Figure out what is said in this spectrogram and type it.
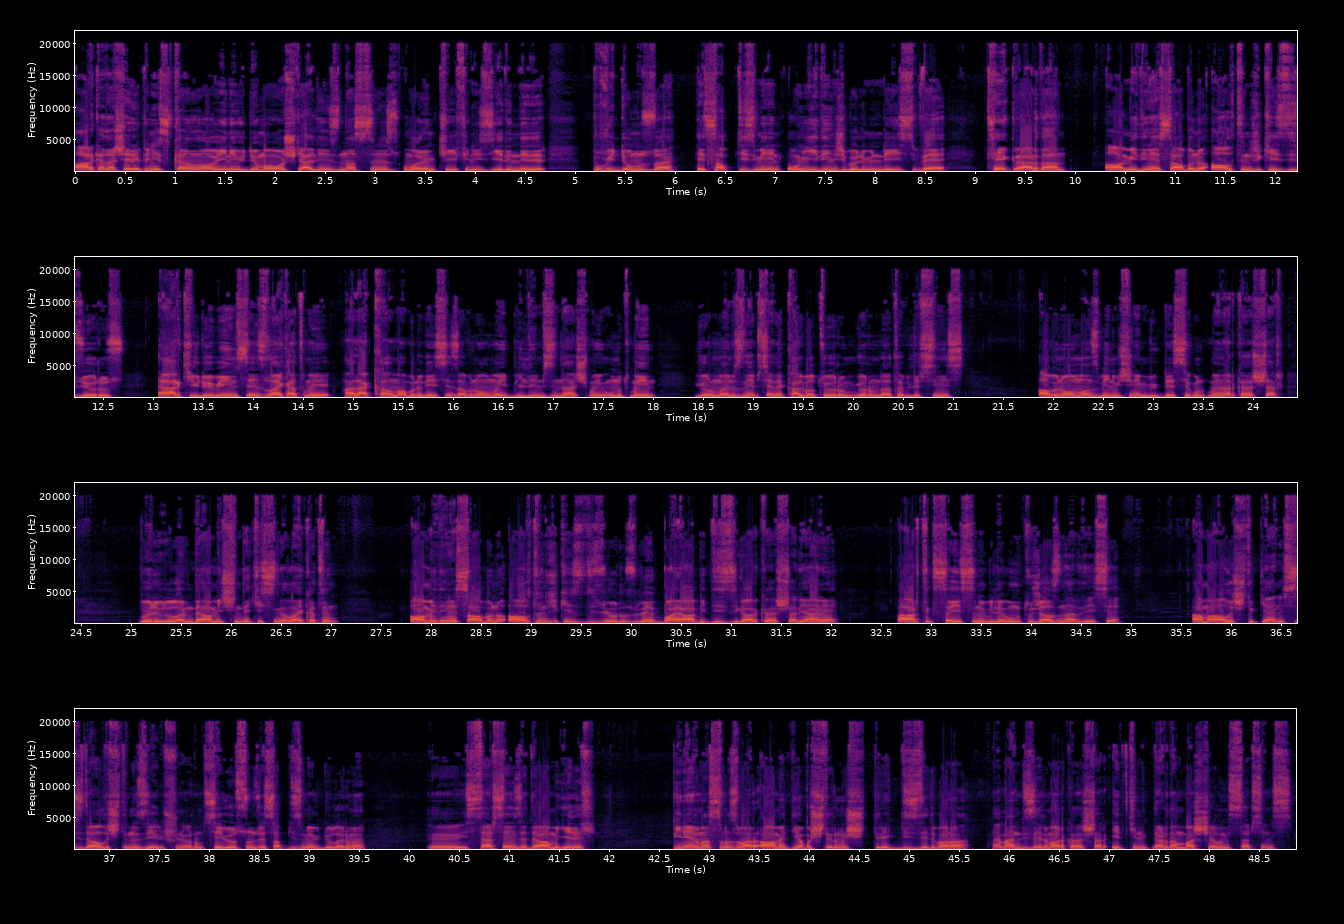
Arkadaşlar hepiniz kanalıma ve yeni videoma hoş geldiniz. Nasılsınız? Umarım keyfiniz yerindedir. Bu videomuzda hesap dizmenin 17. bölümündeyiz ve tekrardan Ahmet'in hesabını 6. kez diziyoruz. Eğer ki videoyu beğenirseniz like atmayı, hala kanalıma abone değilseniz abone olmayı, bildirim zilini açmayı unutmayın. Yorumlarınızın hepsine de kalp atıyorum. Yorumda atabilirsiniz. Abone olmanız benim için en büyük destek unutmayın arkadaşlar. Böyle videoların devamı için de kesinlikle like atın. Ahmet'in hesabını 6. kez diziyoruz ve bayağı bir dizdik arkadaşlar. Yani artık sayısını bile unutacağız neredeyse. Ama alıştık yani. Siz de alıştınız diye düşünüyorum. Seviyorsunuz hesap dizme videolarımı. Ee, isterseniz de devamı gelir. Bin elmasımız var. Ahmet yapıştırmış. Direkt diz dedi bana. Hemen dizelim arkadaşlar. Etkinliklerden başlayalım isterseniz.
